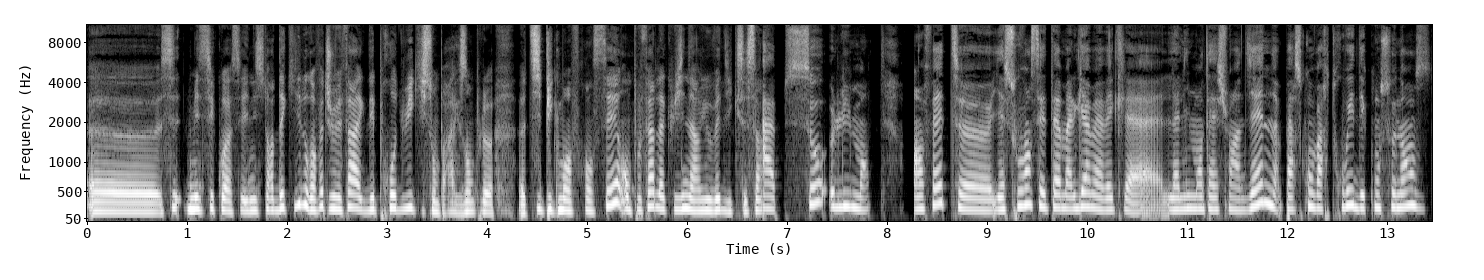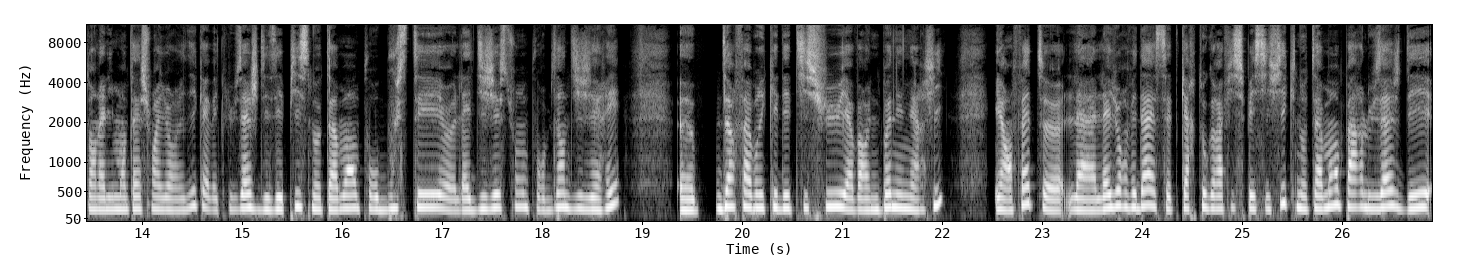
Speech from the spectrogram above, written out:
mais c'est quoi? C'est une histoire d'équilibre. Donc, en fait, je vais faire avec des produits qui sont, par exemple, typiquement français. On peut faire de la cuisine ayurvédique, c'est ça? Absolument. En fait, il y a souvent cette amalgame avec l'alimentation indienne parce qu'on va retrouver des consonances dans l'alimentation ayurvédique avec l'usage des épices notamment pour booster euh, la digestion, pour bien digérer, euh, bien fabriquer des tissus et avoir une bonne énergie. Et en fait, euh, l'ayurveda a cette cartographie spécifique notamment par l'usage des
